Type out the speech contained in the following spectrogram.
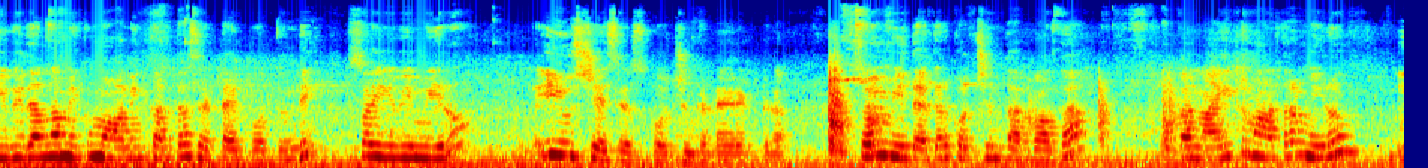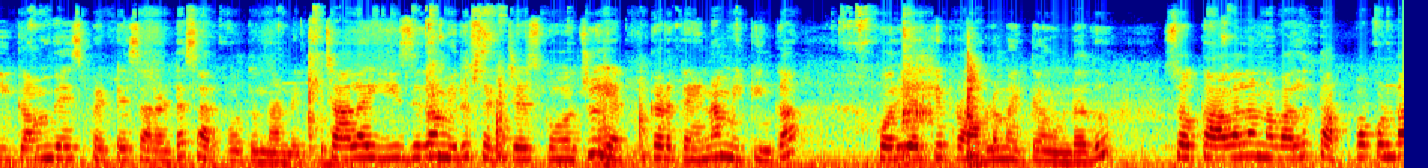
ఈ విధంగా మీకు మార్నింగ్ అంతా సెట్ అయిపోతుంది. సో ఇవి మీరు యూజ్ చేసేసుకోవచ్చు ఇంకా డైరెక్ట్గా. సో మీ దగ్గరకు వచ్చిన తర్వాత ఒక నైట్ మాత్రం మీరు ఈ గమ్ వేసి పెట్టేశారంటే సరిపోతుందండి. చాలా ఈజీగా మీరు సెట్ చేసుకోవచ్చు. ఎక్కడికైనా మీకు ఇంకా కొరియర్కి ప్రాబ్లం అయితే ఉండదు. సో కావాలన్న వాళ్ళు తప్పకుండా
